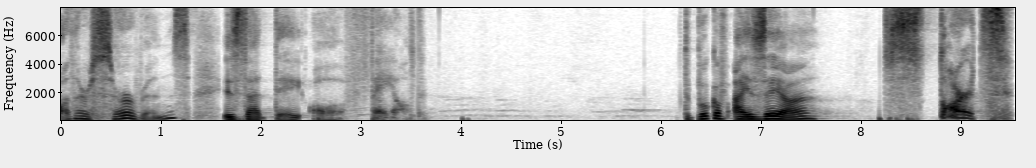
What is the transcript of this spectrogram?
other servants is that they all failed. The book of Isaiah starts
